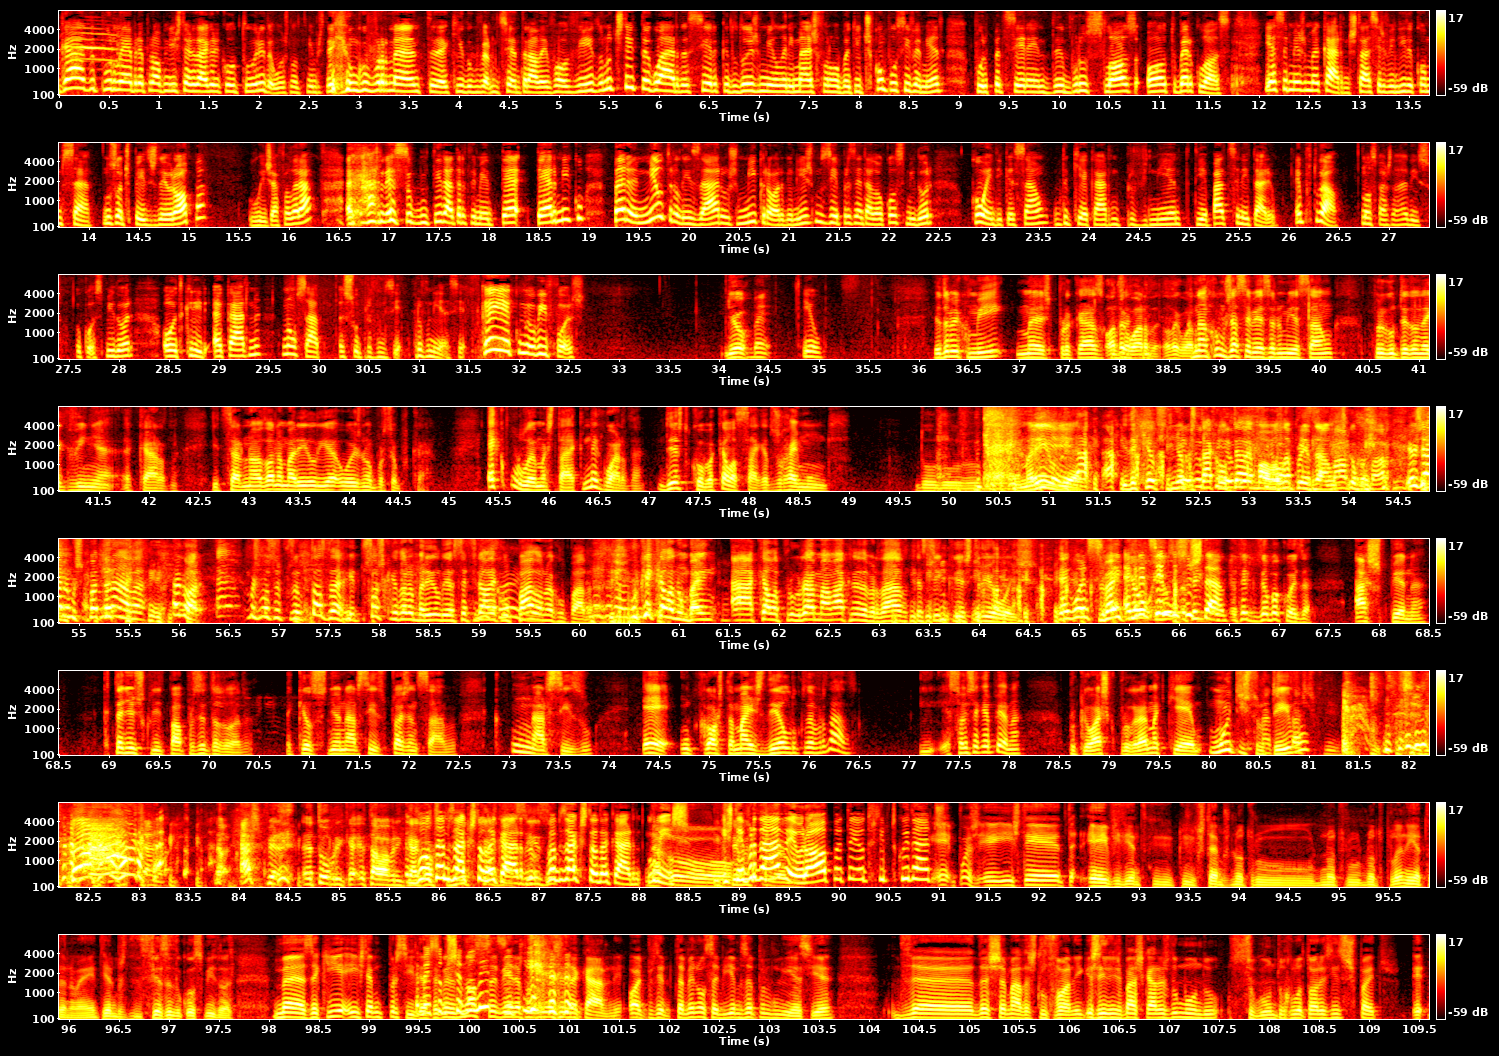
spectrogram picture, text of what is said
Gado por lebre para o Ministério da Agricultura, ainda hoje não tínhamos aqui um governante aqui do Governo Central envolvido. No Distrito da Guarda, cerca de 2 mil animais foram abatidos compulsivamente por padecerem de brucelose ou tuberculose. E essa mesma carne está a ser vendida como sã. Nos outros países da Europa, Luís já falará, a carne é submetida a tratamento té- térmico para neutralizar os micro-organismos e apresentada ao consumidor com a indicação de que é carne proveniente de abate sanitário. Em Portugal, não se faz nada disso. O consumidor, ao adquirir a carne, não sabe a sua proveniência-. Quem é que comeu bife hoje? Eu. Bem, Eu. Eu também comi, mas por acaso. Ó da guarda, ó da guarda. Não, como já sabia essa nomeação, perguntei de onde é que vinha a carne. E disseram, não, a Dona Marília hoje não apareceu por cá. É que o problema está que na guarda, desde que houve aquela saga dos Raimundos, do, do, do- Marília e daquele senhor que está com o telemóvel na prisão, desculpa, eu já não me espanta nada. Agora, eh, mas vocês, por exemplo, estás a rir, tu sabes que a Dona Marília, se afinal é culpada ou não é culpada? Porquê é que ela não vem àquele programa, à Máquina da Verdade, que assim que estreou hoje? Agora, Se bem que eu- agradecemos eu- a eu tenho- sugestão. Eu tenho que dizer uma coisa. Acho pena que tenham escolhido para o apresentador aquele senhor Narciso. Toda a gente sabe que um Narciso é um que gosta mais dele do que da verdade. E é só isso é que é pena. Porque eu acho que o programa que é muito instrutivo. Não, acho pena. Eu estou a brincar. Eu estava a brincar. Voltamos à questão da carne. Narciso. Vamos à questão da carne. Não, Luís, oh. isto é verdade. A Europa tem outro tipo de cuidados. É, pois, é, isto é, é evidente que, que estamos noutro, noutro, noutro planeta, não é? Em termos de defesa do consumidor. Mas aqui isto é muito parecido. Também Esta somos coisa de não saber aqui. a proveniência da carne. Olha, por exemplo, também não sabíamos a proveniência da- das chamadas telefónicas serem as mais caras do mundo, segundo relatórios insuspeitos. É,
